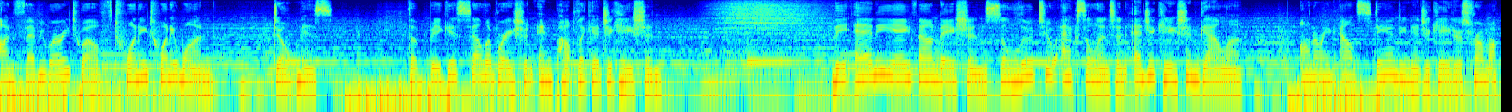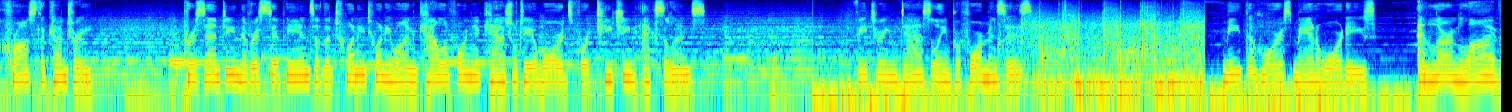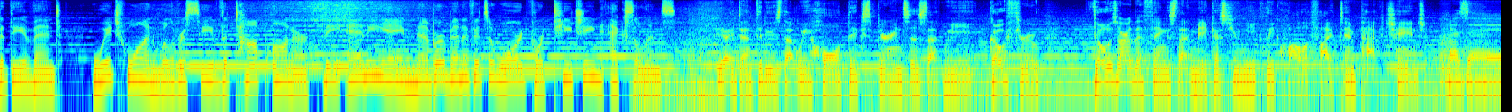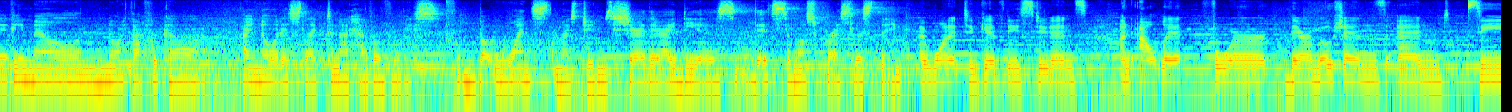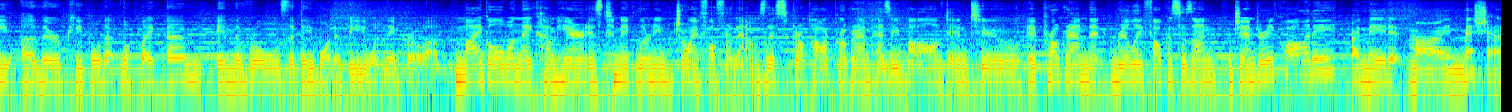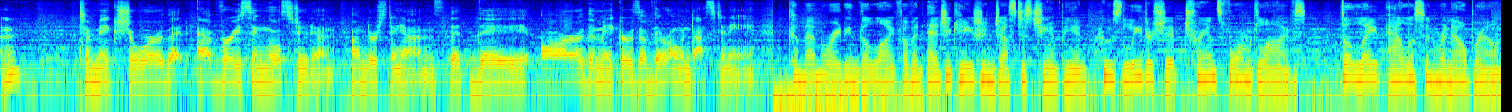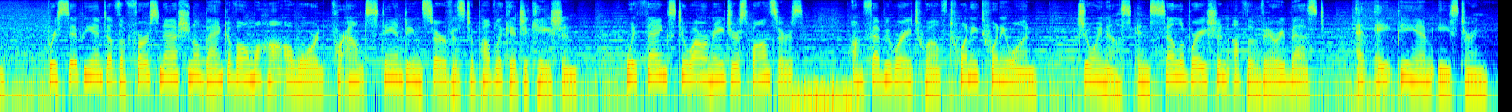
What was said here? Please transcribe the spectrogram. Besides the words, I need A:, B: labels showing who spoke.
A: on February 12, 2021. Don't miss the biggest celebration in public education. The NEA Foundation Salute to Excellence in Education Gala, honoring outstanding educators from across the country. Presenting the recipients of the 2021 California Casualty Awards for Teaching Excellence. Featuring dazzling performances. Meet the Horace Mann awardees and learn live at the event which one will receive the top honor, the NEA Member Benefits Award for Teaching Excellence.
B: The identities that we hold, the experiences that we go through, those are the things that make us uniquely qualified to impact change.
C: As a female in North Africa, I know what it's like to not have a voice. But once my students share their ideas, it's the most priceless thing.
D: I wanted to give these students an outlet for their emotions and see other people that look like them in the roles that they want to be when they grow up.
E: My goal when they come here is to make learning joyful for them. This Girl Power program has evolved into a program that really focuses on gender equality.
F: I made it my mission to make sure that every single student understands that they are the makers of their own destiny.
A: Commemorating the life of an education justice champion whose leadership transformed lives, the late Allison Rennell Brown, recipient of the First National Bank of Omaha Award for Outstanding Service to Public Education, with thanks to our major sponsors. On February 12, 2021, join us in celebration of the very best at 8 p.m. Eastern.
